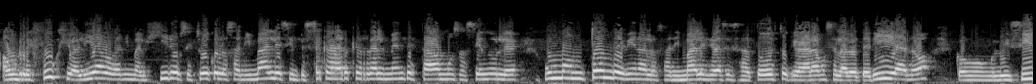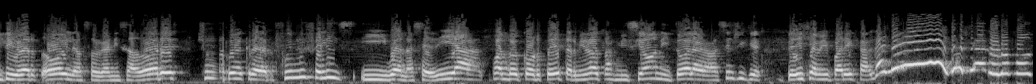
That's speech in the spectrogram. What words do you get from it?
a un refugio aliado de Animal Heroes, estuve con los animales y empecé a creer que realmente estábamos haciéndole un montón de bien a los animales gracias a todo esto que ganamos en la lotería, ¿no? Con Luisito y Bert hoy, los organizadores. Yo no podía creer, fui muy feliz. Y bueno, ese día, cuando corté, terminó la transmisión y toda la grabación, y que le dije a mi pareja, ¡gané! No puedo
